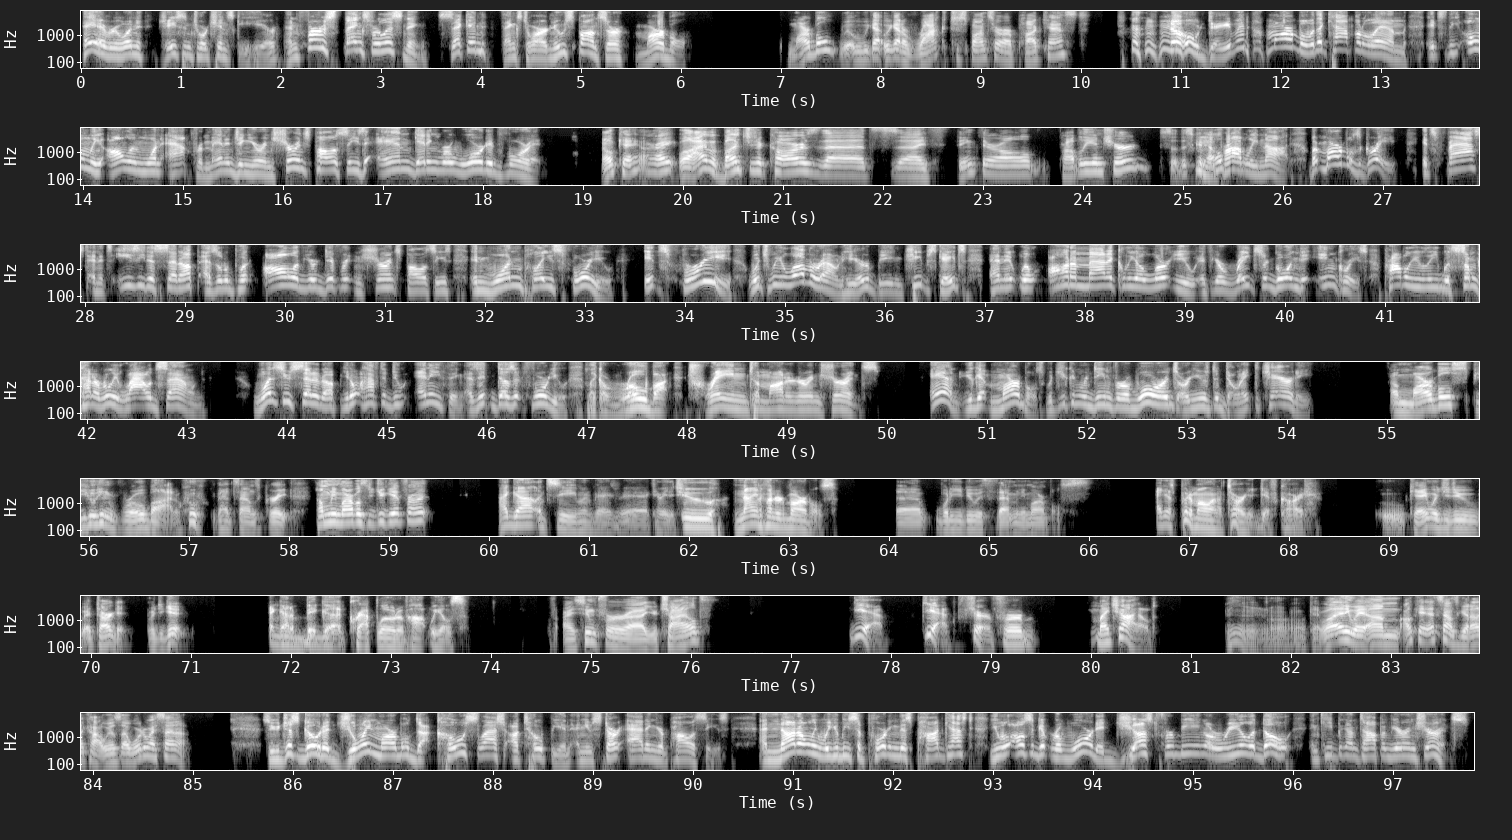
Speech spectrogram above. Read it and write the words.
Hey everyone, Jason Torchinsky here. And first, thanks for listening. Second, thanks to our new sponsor, Marble. Marble? We got we got a rock to sponsor our podcast. no, David, Marble with a capital M. It's the only all-in-one app for managing your insurance policies and getting rewarded for it. Okay, all right. Well, I have a bunch of cars that's uh, I think they're all probably insured, so this could Hmm, help. Probably not. But Marble's great. It's fast and it's easy to set up as it'll put all of your different insurance policies in one place for you. It's free, which we love around here, being cheapskates, and it will automatically alert you if your rates are going to increase, probably with some kind of really loud sound. Once you set it up, you don't have to do anything as it does it for you, like a robot trained to monitor insurance. And you get marbles, which you can redeem for rewards or use to donate to charity. A marble spewing robot. Whew, that sounds great. How many marbles did you get from it? I got, let's see, carry the two, 900 marbles. Uh, what do you do with that many marbles? I just put them all on a Target gift card. Okay, what'd you do at Target? What'd you get? I got a big uh, crap load of Hot Wheels. I assume for uh, your child. Yeah, yeah, sure, for my child. Hmm, oh, okay. Well, anyway, um, okay, that sounds good. I like Hot Wheels. Uh, where do I sign up? So you just go to joinmarble.co slash autopian and you start adding your policies. And not only will you be supporting this podcast, you will also get rewarded just for being a real adult and keeping on top of your insurance.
